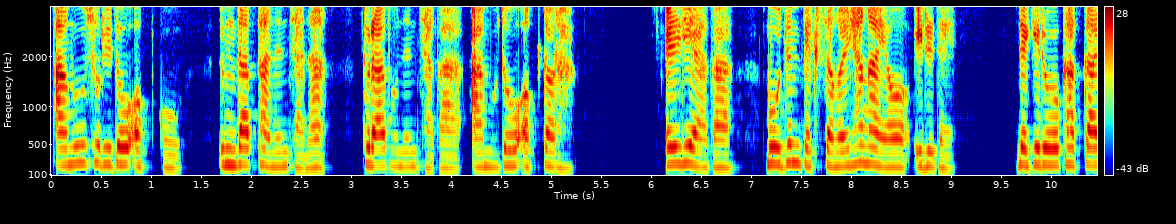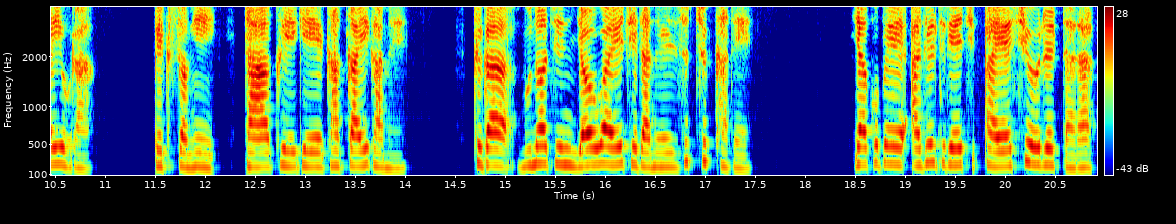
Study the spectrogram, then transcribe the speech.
아무 소리도 없고 응답하는 자나 돌아보는 자가 아무도 없더라. 엘리야가 모든 백성을 향하여 이르되 내게로 가까이 오라. 백성이 다 그에게 가까이 가매 그가 무너진 여호와의 제단을 수축하되 야곱의 아들들의 지파의 수요를 따라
